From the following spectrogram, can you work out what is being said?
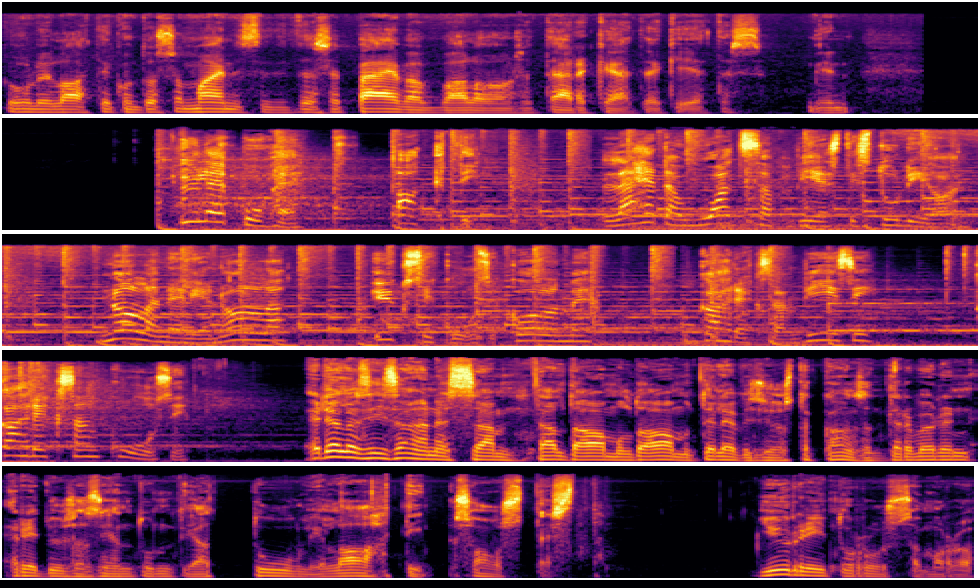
Tuuli Lahti, kun tuossa mainitsit, että se päivänvalo on se tärkeä tekijä tässä, niin Ylepuhe Akti. Lähetä WhatsApp-viesti studioon 040 163 85 86. Edellä siis äänessä tältä aamulta aamutelevisiosta kansanterveyden erityisasiantuntija Tuuli Lahti Sostesta. Jyri Turussa, moro.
